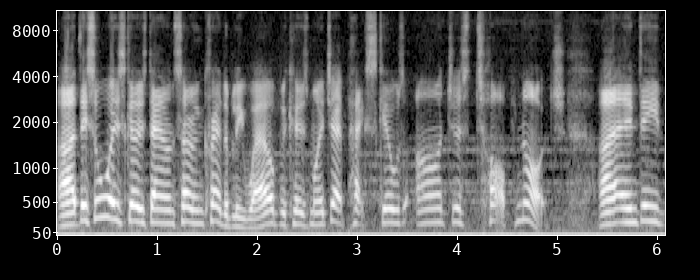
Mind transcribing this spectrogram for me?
Uh, this always goes down so incredibly well because my jetpack skills are just top notch. Uh, indeed,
